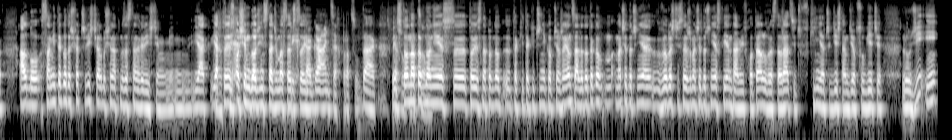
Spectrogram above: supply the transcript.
e, albo sami tego doświadczyliście, albo się nad tym zastanawialiście, jak, jak to jest 8 godzin stać w maseczce. W kagańcach pracują. Tak, więc to na pewno nie jest, to jest na pewno taki, taki czynnik obciążający, ale do tego macie do czynienia, wyobraźcie sobie, że macie do czynienia z klientami w hotelu, w restauracji, czy w kinie, czy gdzieś tam, gdzie obsługujecie ludzi i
